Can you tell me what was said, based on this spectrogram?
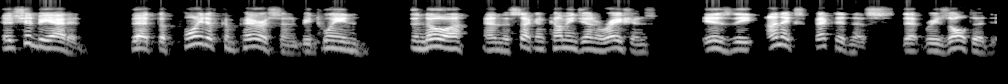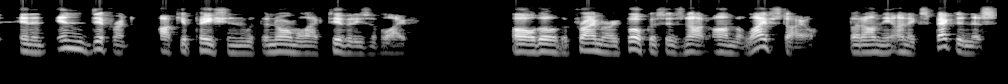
It should be added that the point of comparison between the Noah and the second coming generations is the unexpectedness that resulted in an indifferent occupation with the normal activities of life. Although the primary focus is not on the lifestyle, but on the unexpectedness,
